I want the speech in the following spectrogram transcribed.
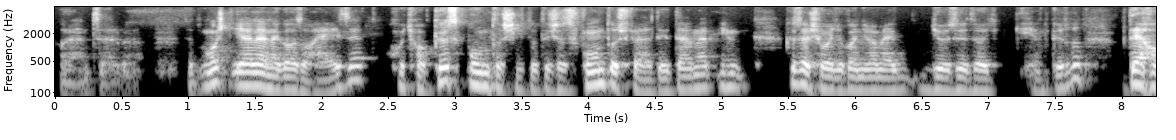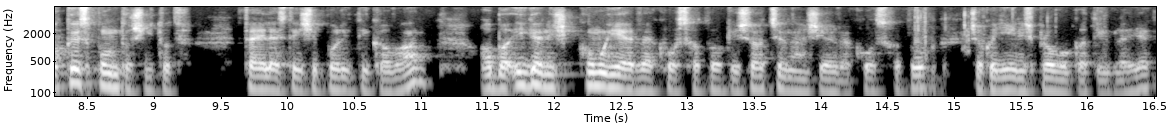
a rendszerben. Tehát most jelenleg az a helyzet, hogyha központosított, és ez fontos feltétel, mert én közös vagyok annyira meggyőződve, hogy én közben, de ha központosított fejlesztési politika van, abban igenis komoly érvek hozhatók és racionális érvek hozhatók, csak hogy én is provokatív legyek,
